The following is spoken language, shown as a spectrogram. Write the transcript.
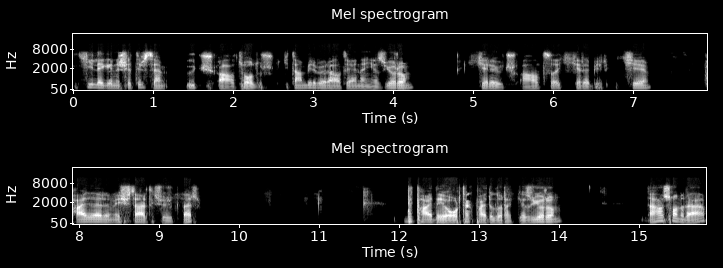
2 ile genişletirsem 3, 6 olur. 2 tam 1 bölü 6'yı aynen yazıyorum. 2 kere 3, 6. 2 kere 1, 2. Paydalarım eşit artık çocuklar. Bu paydayı ortak payda olarak yazıyorum. Daha sonra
